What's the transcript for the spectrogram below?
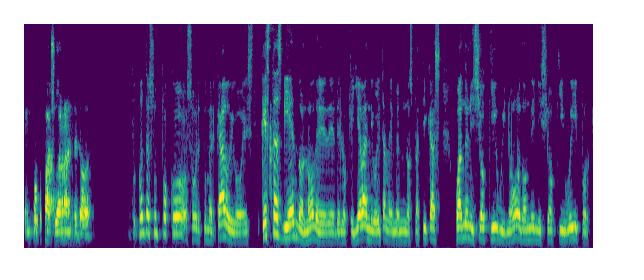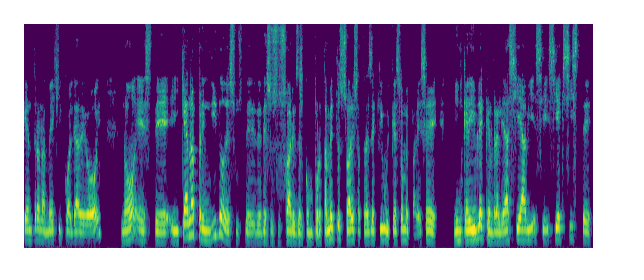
un poco ayudarnos entre todos cuéntanos un poco sobre tu mercado, digo, este, ¿qué estás viendo, no? De, de, lo que llevan, digo, ahorita nos platicas cuándo inició Kiwi, ¿no? ¿Dónde inició Kiwi? ¿Por qué entran a México al día de hoy? ¿No? Este, y qué han aprendido de sus, de, de, sus usuarios, del comportamiento de usuarios a través de Kiwi, que eso me parece increíble, que en realidad sí, sí, sí existe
